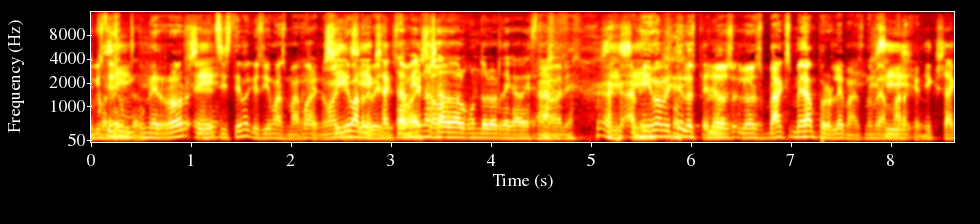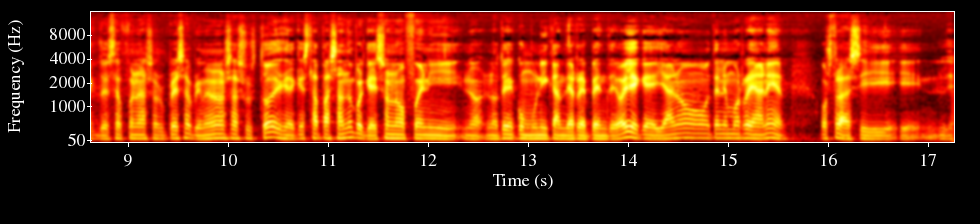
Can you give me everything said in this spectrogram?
Tuvisteis un, un error Sí. en el sistema que os dio más margen. Bueno, Normalmente sí, va al sí, revés. exacto. También nos eso- ha dado algún dolor de cabeza. Ah, vale. Sí, A sí. mí normalmente los, Pero- los, los bugs me dan problemas, no me dan Sí, margen. Exacto, esa fue una sorpresa. Primero nos asustó, decía, ¿qué está pasando? Porque eso no fue ni. No, no te comunican de repente, oye, que ya no tenemos Ryanair. Ostras, y, y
